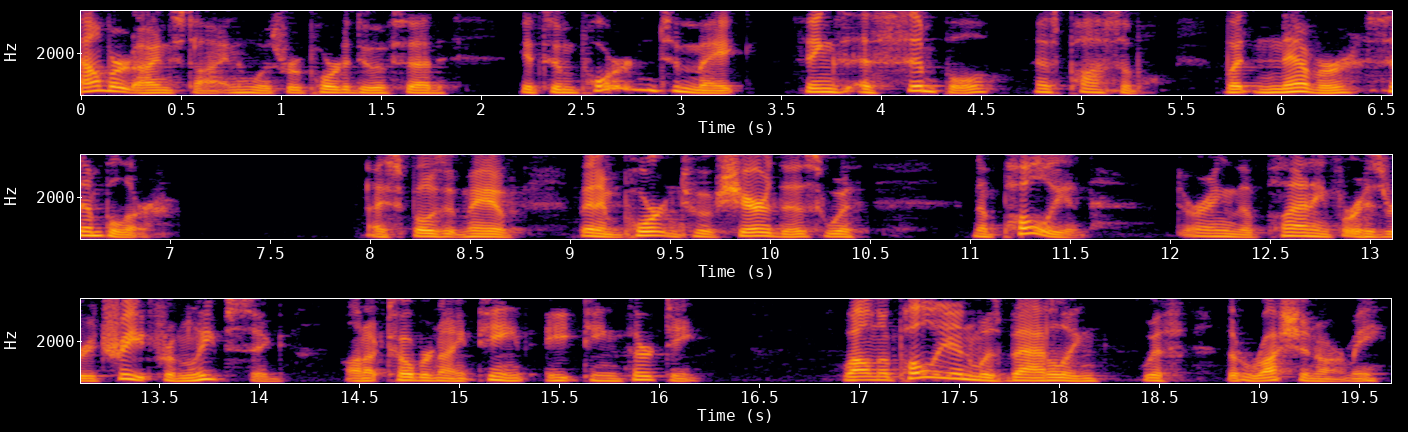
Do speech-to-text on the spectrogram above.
Albert Einstein was reported to have said, It's important to make things as simple as possible, but never simpler. I suppose it may have been important to have shared this with Napoleon during the planning for his retreat from Leipzig on October 19, 1813. While Napoleon was battling with the Russian army,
